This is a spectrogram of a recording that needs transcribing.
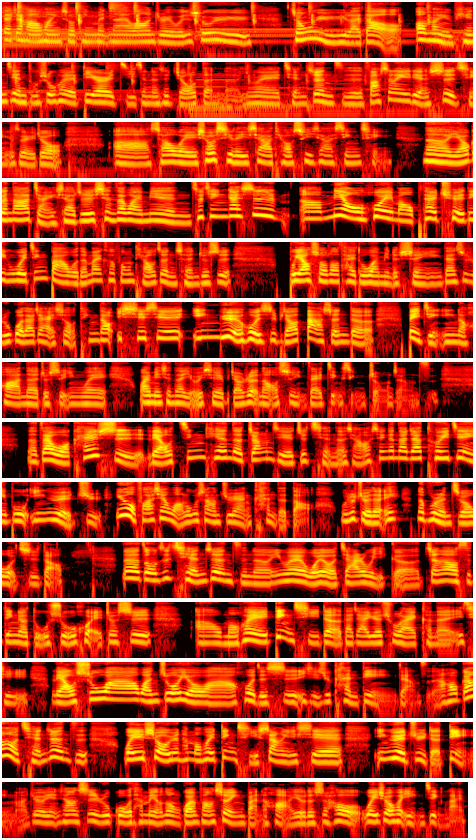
大家好，欢迎收听 Midnight Laundry，我是舒雨。终于来到《傲慢与偏见》读书会的第二集，真的是久等了。因为前阵子发生了一点事情，所以就啊、稍微休息了一下，调试一下心情。那也要跟大家讲一下，就是现在外面最近应该是呃庙会嘛，我不太确定。我已经把我的麦克风调整成就是。不要收到太多外面的声音，但是如果大家还是有听到一些些音乐或者是比较大声的背景音的话，那就是因为外面现在有一些比较热闹的事情在进行中，这样子。那在我开始聊今天的章节之前呢，想要先跟大家推荐一部音乐剧，因为我发现网络上居然看得到，我就觉得诶，那不能只有我知道。那总之前阵子呢，因为我有加入一个真奥斯汀的读书会，就是。啊、我们会定期的大家约出来，可能一起聊书啊、玩桌游啊，或者是一起去看电影这样子。然后刚好前阵子微秀，因为他们会定期上一些音乐剧的电影嘛，就有点像是如果他们有那种官方摄影版的话，有的时候微秀会引进来。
